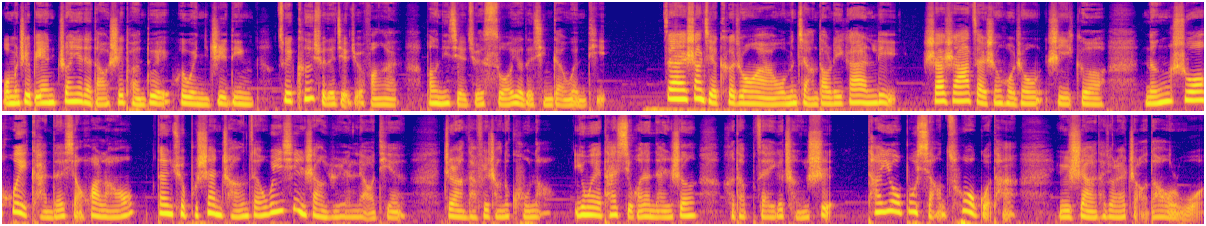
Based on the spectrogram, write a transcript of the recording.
我们这边专业的导师团队会为你制定最科学的解决方案，帮你解决所有的情感问题。在上节课中啊，我们讲到了一个案例，莎莎在生活中是一个能说会侃的小话痨，但却不擅长在微信上与人聊天，这让她非常的苦恼。因为他喜欢的男生和他不在一个城市，他又不想错过他，于是啊，他就来找到了我。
